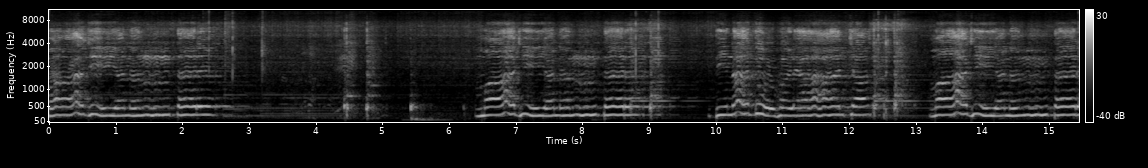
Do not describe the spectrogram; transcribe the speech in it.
माझी अनंतर माझी अनंतर दिना दुबळ्यांच्या माझी अनंतर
